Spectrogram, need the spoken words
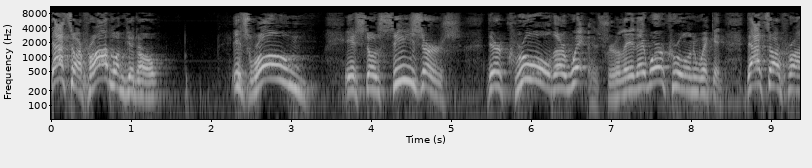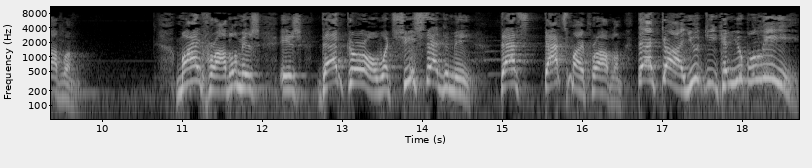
that's our problem, you know. It's Rome. It's those Caesars. They're cruel. They're wicked. Surely they were cruel and wicked. That's our problem. My problem is, is that girl, what she said to me, that's, that's my problem. That guy, you, can you believe?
